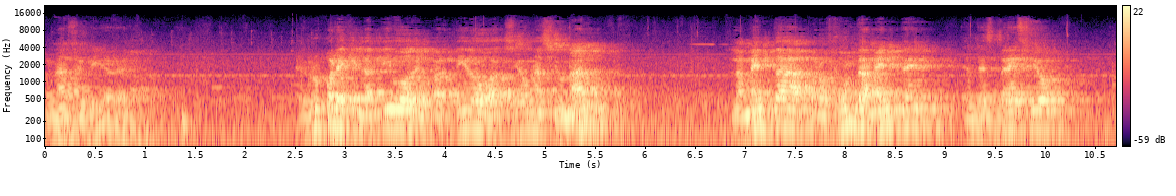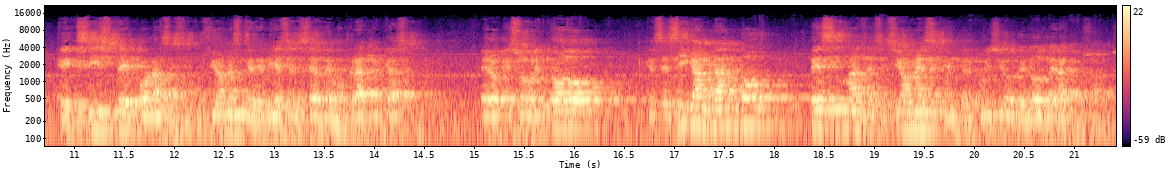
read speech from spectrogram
Ignacio Villarreal. El grupo legislativo del Partido Acción Nacional lamenta profundamente el desprecio que existe por las instituciones que debiesen ser democráticas, pero que sobre todo que se sigan dando pésimas decisiones en perjuicio de los veracruzanos.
